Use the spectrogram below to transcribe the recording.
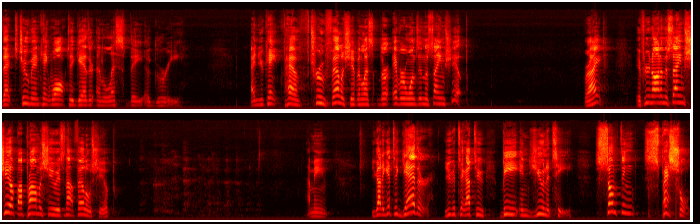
that two men can't walk together unless they agree. And you can't have true fellowship unless everyone's in the same ship. Right? If you're not in the same ship, I promise you it's not fellowship. I mean, you got to get together. You got to be in unity something special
